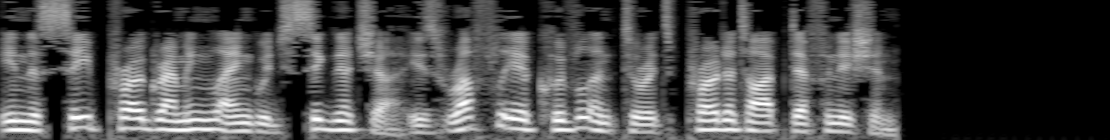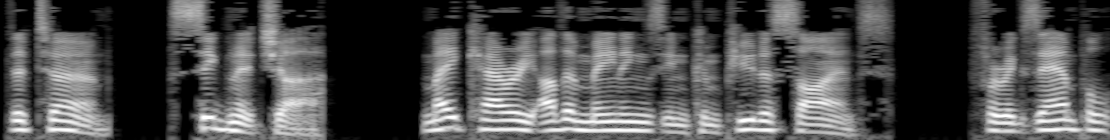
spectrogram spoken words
In the C programming language signature is roughly equivalent to its prototype definition. The term, signature, may carry other meanings in computer science. For example,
